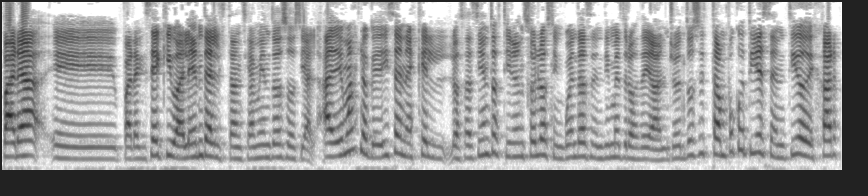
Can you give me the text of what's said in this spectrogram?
para, eh, para que sea equivalente al distanciamiento social. Además, lo que dicen es que los asientos tienen solo 50 centímetros de ancho, entonces tampoco tiene sentido dejar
